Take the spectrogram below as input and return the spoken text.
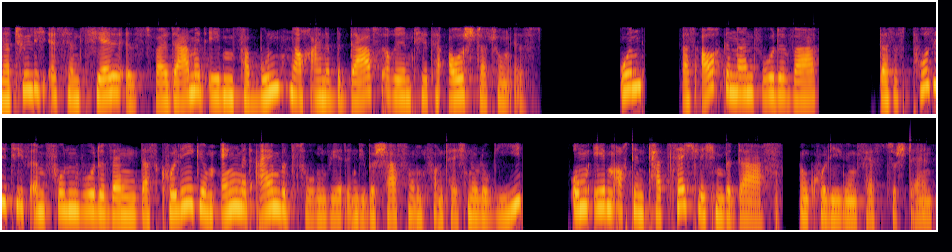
natürlich essentiell ist, weil damit eben verbunden auch eine bedarfsorientierte Ausstattung ist. Und was auch genannt wurde, war, dass es positiv empfunden wurde, wenn das Kollegium eng mit einbezogen wird in die Beschaffung von Technologie, um eben auch den tatsächlichen Bedarf im Kollegium festzustellen.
